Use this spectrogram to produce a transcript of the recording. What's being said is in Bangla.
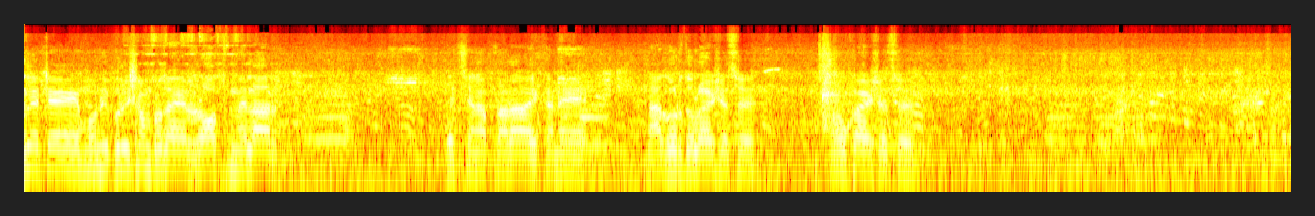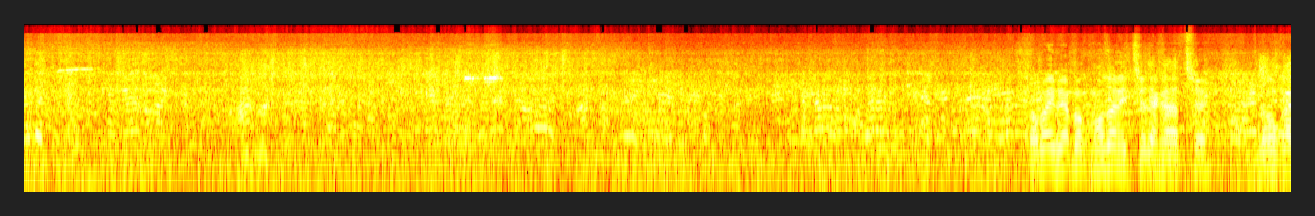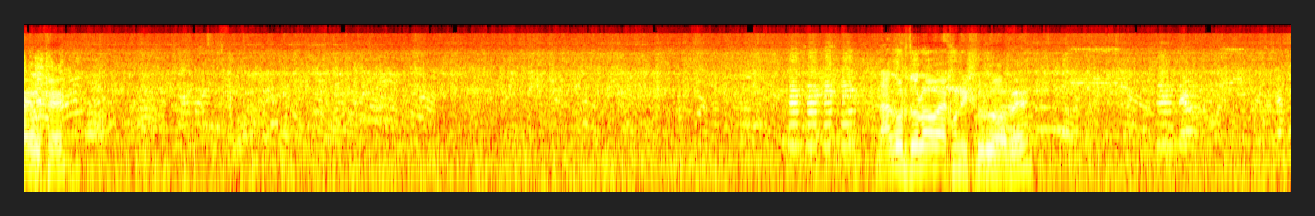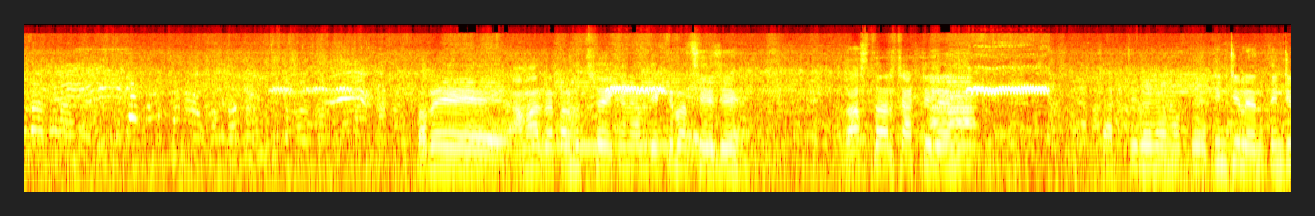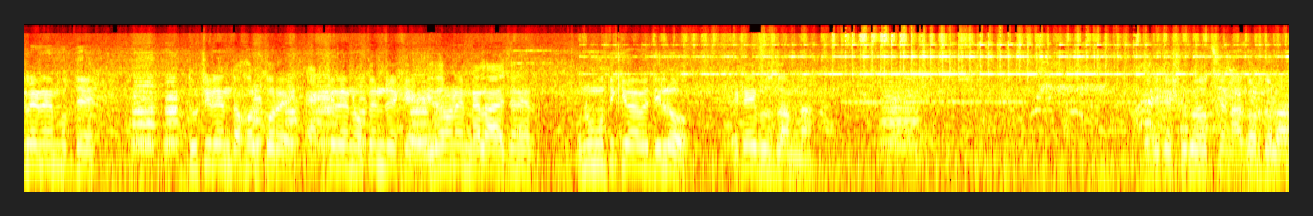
সিলেটে মণিপুরী সম্প্রদায়ের রথ মেলার দেখছেন আপনারা, এখানে নাগরদোলা এসেছে, নৌকা এসেছে। সবাই ব্যাপক মজা নিচ্ছে, দেখা যাচ্ছে, নৌকায় উঠে। নাগরদোলাও এখনই শুরু হবে। তবে আমার ব্যাপার হচ্ছে, এখানে আমি দেখতে পাচ্ছি যে রাস্তার চারটি লেন, চারটি লেনের মধ্যে, তিনটি লেন, তিনটি লেনের মধ্যে দুটি লেন দখল করে একটি লেন ওপেন রেখে এই ধরনের মেলা আয়োজনের অনুমতি কীভাবে দিল, এটাই বুঝলাম না। এদিকে শুরু হচ্ছে নাগরদোলা।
